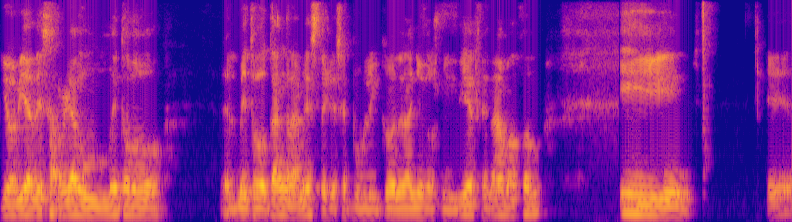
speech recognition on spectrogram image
Yo había desarrollado un método el método Tangram este que se publicó en el año 2010 en Amazon. Y eh,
